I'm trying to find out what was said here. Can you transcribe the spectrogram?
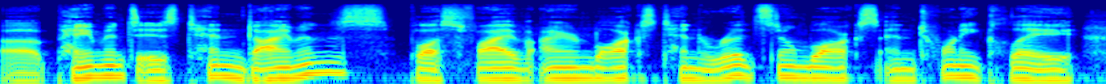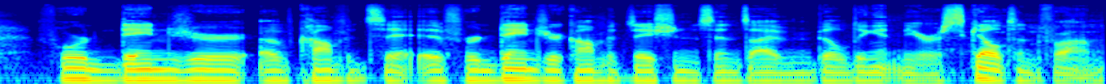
Uh, payment is 10 diamonds plus 5 iron blocks, 10 redstone blocks, and 20 clay for danger of compensa- for danger compensation since I'm building it near a skeleton farm,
